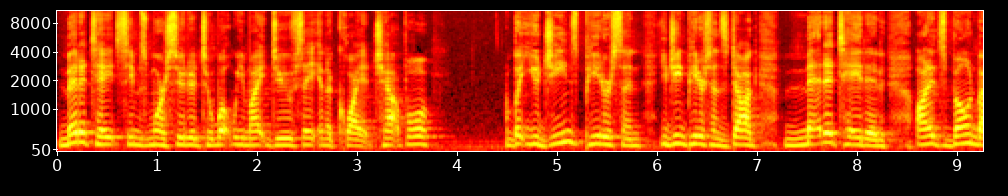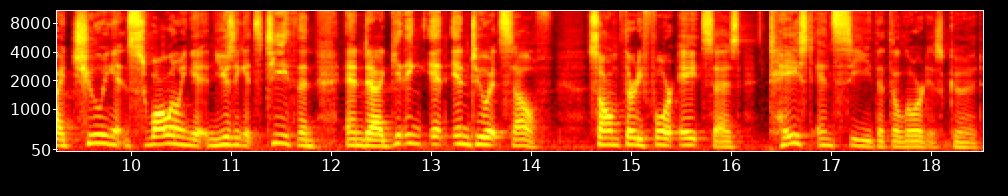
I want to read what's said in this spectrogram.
Meditate seems more suited to what we might do, say, in a quiet chapel but Eugene's Peterson, Eugene Peterson's dog meditated on its bone by chewing it and swallowing it and using its teeth and, and uh, getting it into itself. Psalm 34 8 says, Taste and see that the Lord is good.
